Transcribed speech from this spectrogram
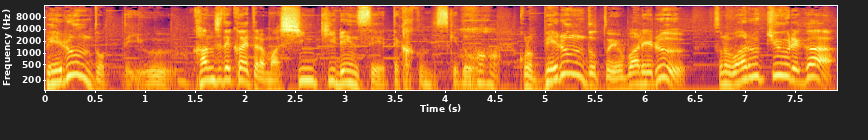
ベルンドっていう漢字で書いたらまあ新規連星って書くんですけど、はこのベルンドと呼ばれるそのワルキューレが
